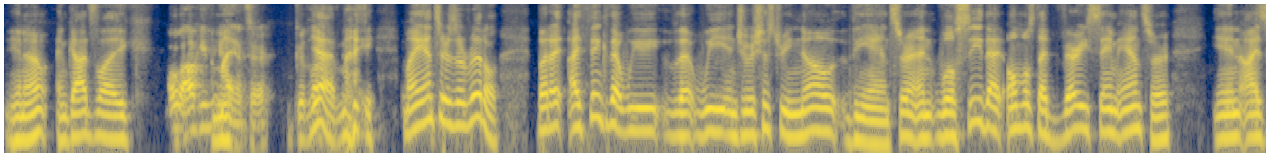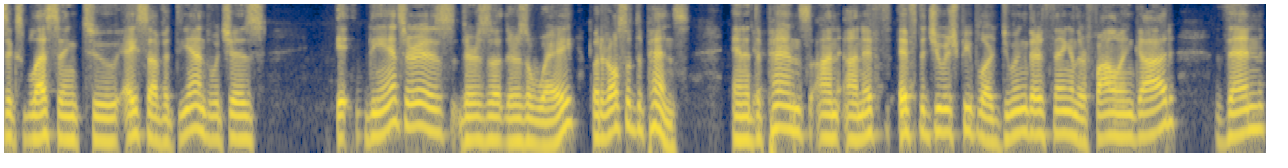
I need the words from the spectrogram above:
you know, and God's like, Oh, I'll give you My- an answer. Good luck. yeah my my answer is a riddle but I, I think that we that we in jewish history know the answer and we'll see that almost that very same answer in isaac's blessing to Esav at the end which is it, the answer is there's a there's a way but it also depends and it Yeah. depends on on if if the jewish people are doing their thing and they're following god then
